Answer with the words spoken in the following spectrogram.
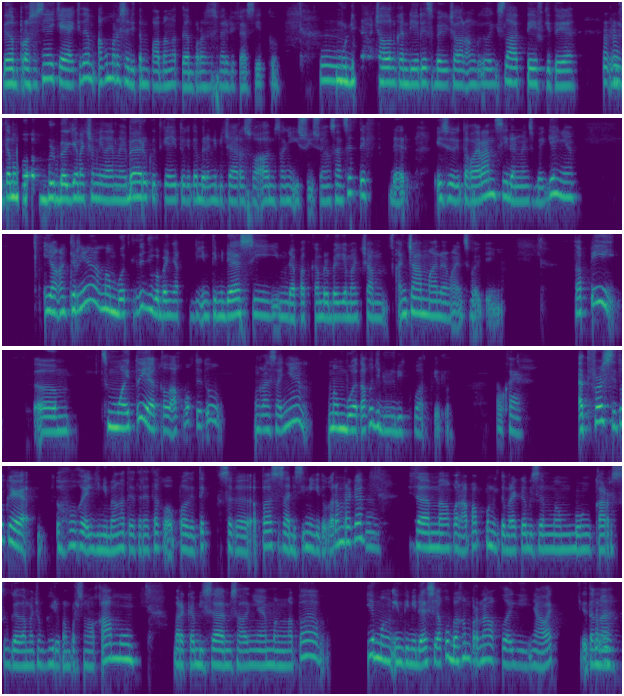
Dalam prosesnya kayak kita aku merasa ditempa banget dalam proses verifikasi itu. Hmm. Kemudian mencalonkan diri sebagai calon anggota legislatif gitu ya. Dan kita membawa berbagai macam nilai-nilai baru ketika itu kita berani bicara soal misalnya isu-isu yang sensitif dari isu toleransi dan lain sebagainya. Yang akhirnya membuat kita juga banyak diintimidasi, mendapatkan berbagai macam ancaman dan lain sebagainya. Tapi em, semua itu ya kalau aku waktu itu ngerasanya membuat aku jadi lebih kuat gitu. Oke. At first itu kayak oh kayak gini banget ya ternyata kok politik seke, apa sesadis ini gitu karena mereka Hmm. bisa melakukan apa pun gitu mereka bisa membongkar segala macam kehidupan personal kamu mereka bisa misalnya mengapa ya mengintimidasi aku bahkan pernah waktu lagi nyalek di tengah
